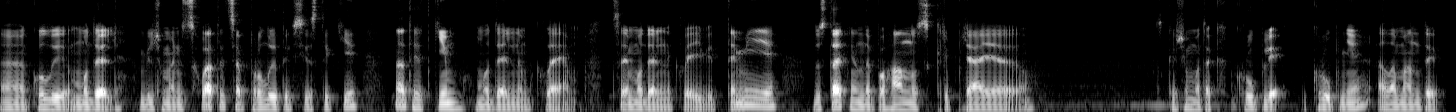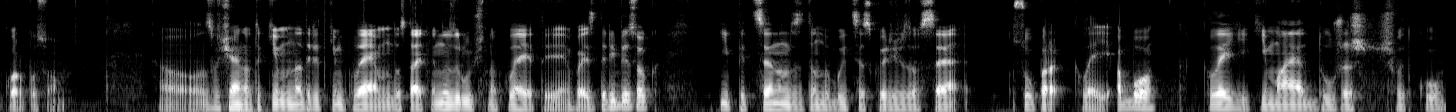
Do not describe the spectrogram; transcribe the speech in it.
е, коли модель більш-менш схватиться, пролити всі стики над рідким модельним клеєм. Цей модельний клей від Tamiya достатньо непогано скріпляє, скажімо так, круплі, крупні елементи корпусу. Е, Звичайно, таким надрідким клеєм достатньо незручно клеїти весь дрібізок, і під це нам знадобиться, скоріш за все, суперклей. Або клей, який має дуже швидку,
